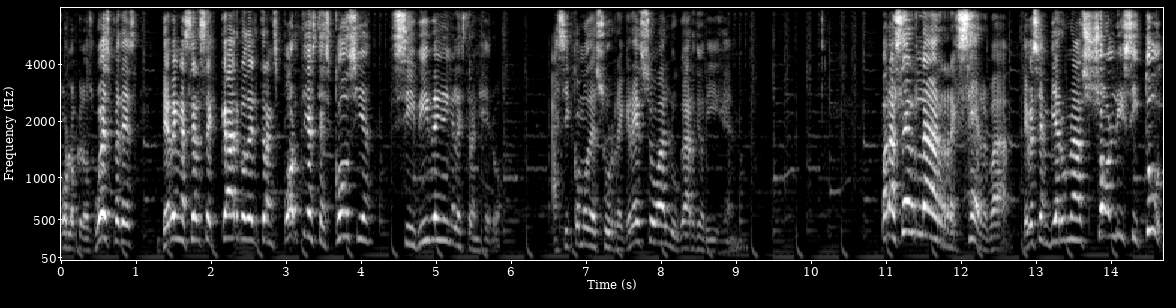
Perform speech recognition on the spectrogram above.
por lo que los huéspedes deben hacerse cargo del transporte hasta Escocia si viven en el extranjero, así como de su regreso al lugar de origen. Para hacer la reserva, debes enviar una solicitud.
